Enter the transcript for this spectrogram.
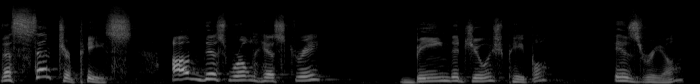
the centerpiece of this world history being the Jewish people, Israel.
